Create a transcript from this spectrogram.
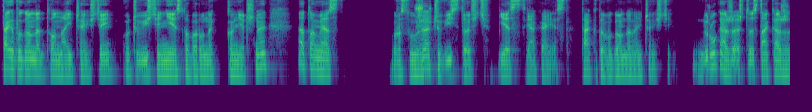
Tak wygląda to najczęściej. Oczywiście nie jest to warunek konieczny, natomiast po prostu rzeczywistość jest jaka jest. Tak to wygląda najczęściej. Druga rzecz to jest taka, że,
